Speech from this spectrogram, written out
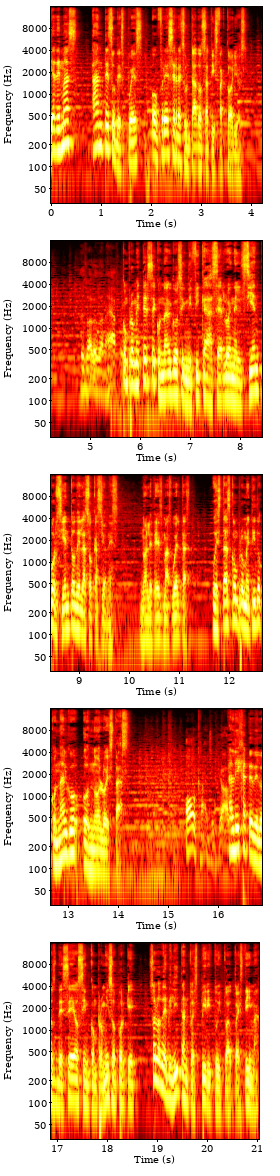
y además, antes o después, ofrece resultados satisfactorios. Comprometerse con algo significa hacerlo en el 100% de las ocasiones. No le des más vueltas. O estás comprometido con algo o no lo estás. Aléjate de los deseos sin compromiso porque solo debilitan tu espíritu y tu autoestima.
